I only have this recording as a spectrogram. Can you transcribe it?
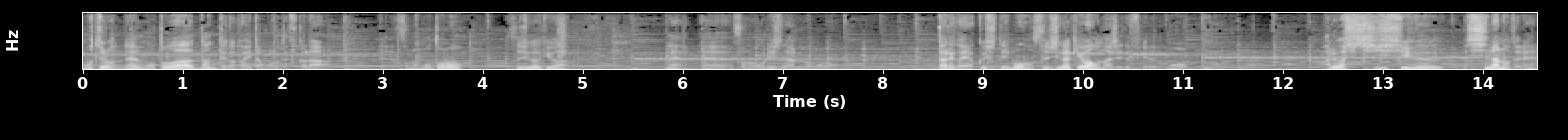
もちろんね、元はダンテが書いたものですから、その元の筋書きは、ね、えーそのオリジナルのもの、誰が訳しても筋書きは同じですけれども、あれは詩集、詩なのでね、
